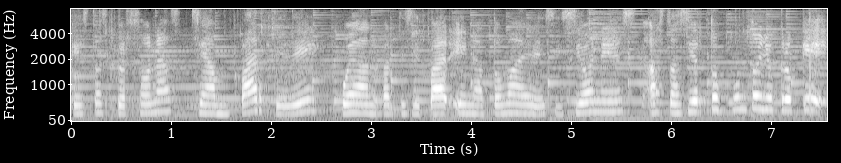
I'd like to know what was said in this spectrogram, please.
que estas personas sean parte de, puedan participar en la toma de decisiones. Hasta cierto punto yo creo que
